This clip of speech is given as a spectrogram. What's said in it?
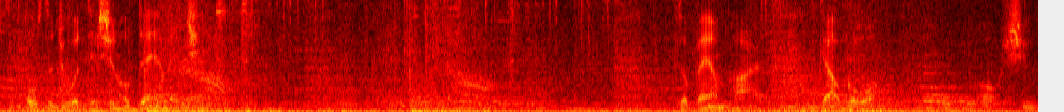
Supposed to do additional damage. To vampires. Galgore. Oh shoot.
